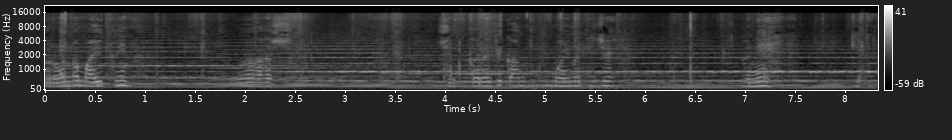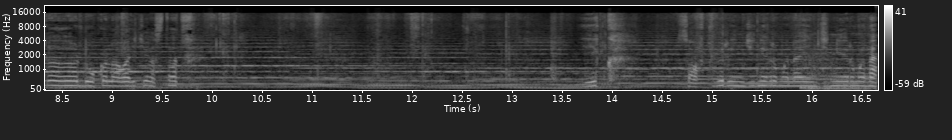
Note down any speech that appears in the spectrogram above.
सर्वांना माहीत नाही आज शेतकऱ्याचे काम किती मेहनतीचे आणि किती डोकं लावायचे असतात. एक सॉफ्टवेअर इंजिनियर म्हणा इंजिनियर म्हणा.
